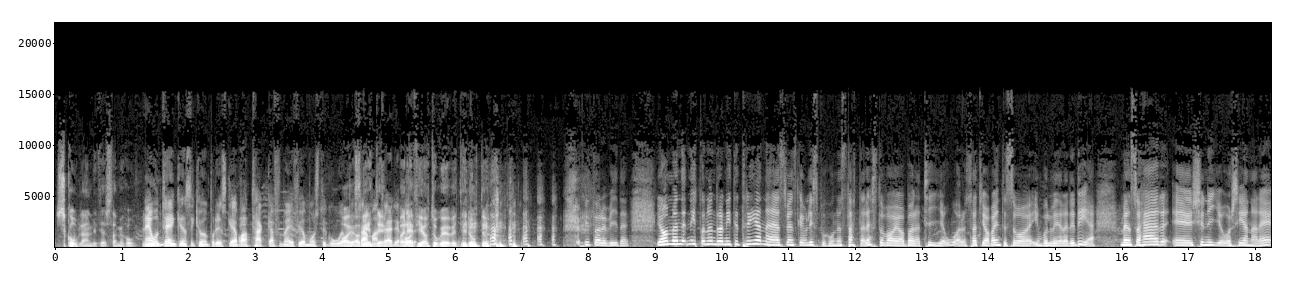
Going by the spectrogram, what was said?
skolan i testamentation? Nej, hon tänker en sekund på det. Ska jag bara ja. tacka för mig för jag måste gå ja, på sammanträde. Det var därför jag tog över till doktorn. Vi tar det vidare. Ja, men 1993 när Svenska Evangelistmissionen startades, då var jag bara tio år, så att jag var inte så involverad i det. Men så här eh, 29 år senare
